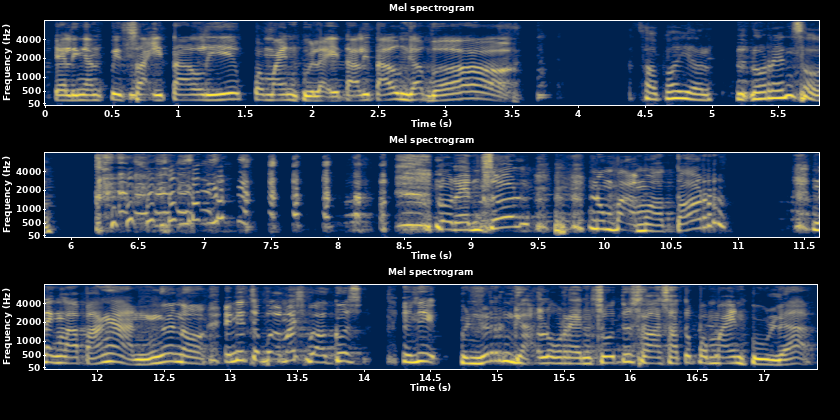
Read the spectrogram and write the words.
kelingan pizza Itali, pemain bola Itali tahu nggak, Mbak? Sopo ya? Lorenzo. Lorenzo numpak motor neng lapangan, ngono. Ini coba Mas bagus. Ini bener nggak Lorenzo itu salah satu pemain bola?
